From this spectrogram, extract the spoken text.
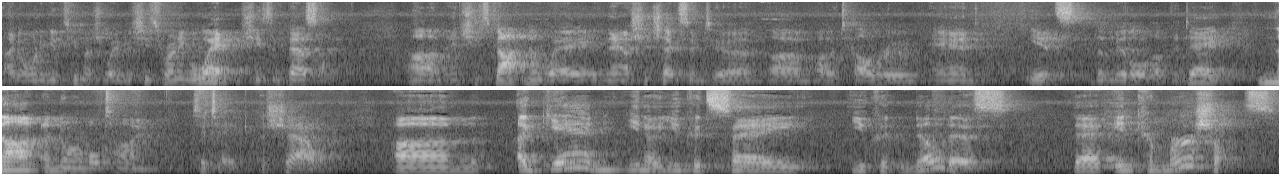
I don't want to give too much away, but she's running away. She's embezzling. Um, and she's gotten away, and now she checks into a, um, a hotel room, and it's the middle of the day, not a normal time to take a shower. Um, again, you know, you could say, you could notice that in commercials,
